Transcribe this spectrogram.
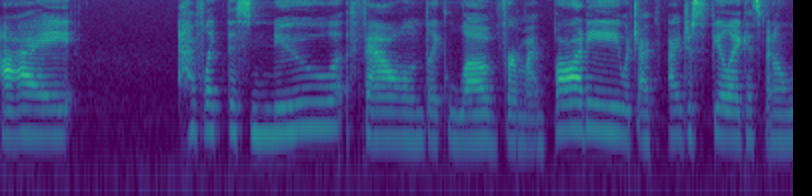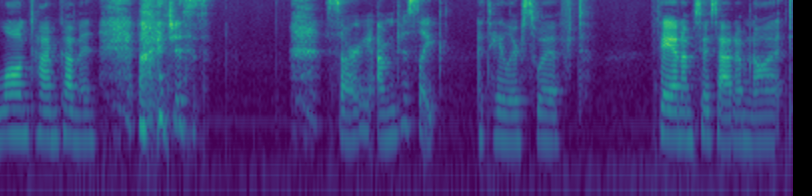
I have like this new found like love for my body, which I I just feel like has been a long time coming. I just sorry, I'm just like a Taylor Swift fan. I'm so sad I'm not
